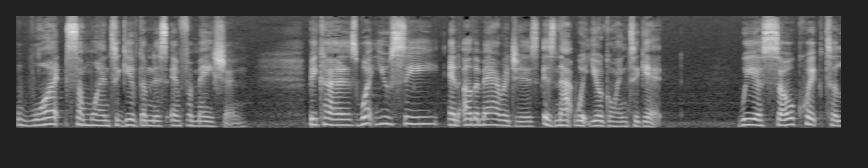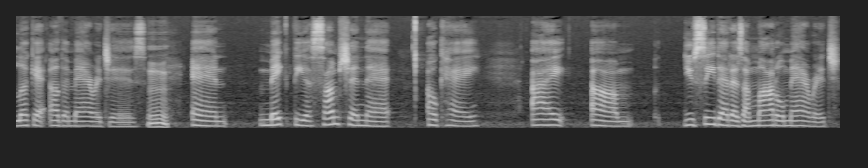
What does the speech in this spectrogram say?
want someone to give them this information because what you see in other marriages is not what you're going to get. We are so quick to look at other marriages mm. and make the assumption that, okay, I um, you see that as a model marriage.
